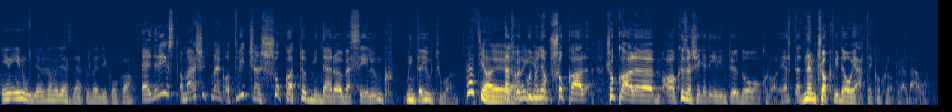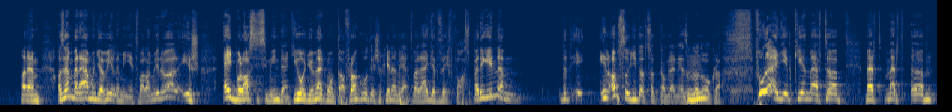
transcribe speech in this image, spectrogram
Én, én úgy érzem, hogy ez lehet az egyik oka. Egyrészt, a másik meg a Twitch-en sokkal több mindenről beszélünk, mint a YouTube-on. Hát ja, ja, Tehát, hogy igen. úgy mondjam, sokkal, sokkal a közönséget érintő dolgokról, érted? Nem csak videójátékokról például. Hanem az ember elmondja a véleményét valamiről, és egyből azt hiszi mindenki, hogy ő megmondta a frankót, és aki nem ért vele egyet, az egy fasz. Pedig én nem, tehát én- abszolút nyitott szoktam lenni ezekre mm. a dolgokra. Fura egyébként, mert, mert, mert öm,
